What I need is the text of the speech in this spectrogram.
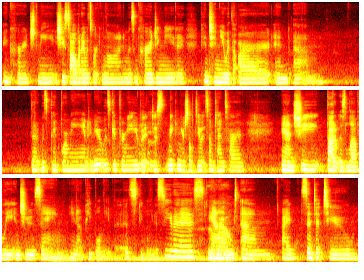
encouraged me. She saw what I was working on and was encouraging me to continue with the art and um, that it was good for me. And I knew it was good for me, but just making yourself do it sometimes hard. And she thought it was lovely, and she was saying, you know, people need this. People need to see this. Oh, wow. and um, I sent it to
